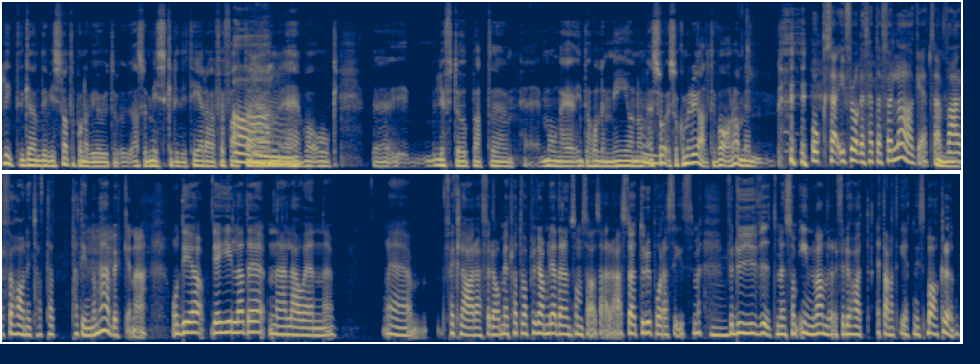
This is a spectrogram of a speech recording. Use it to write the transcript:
lite grann det vi stöter på när vi är ute, alltså misskreditera författaren vad- och eh, lyfta upp att eh, många inte håller med honom. Så, så kommer det ju alltid vara. Men Och så här, ifrågasätta förlaget. Så här, Varför har ni tagit tagit in de här böckerna? Och det jag gillade när Lauen eh, förklara för dem. Jag tror att det var programledaren som sa så här, stöter du på rasism? För du är ju vit men som invandrare, för du har ett, ett annat etnisk bakgrund.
